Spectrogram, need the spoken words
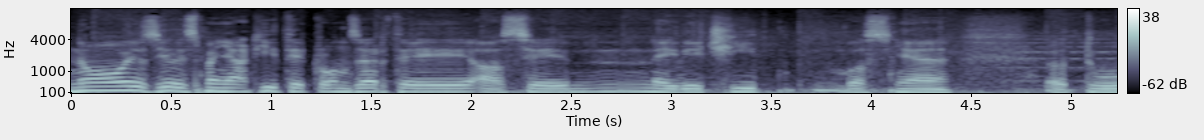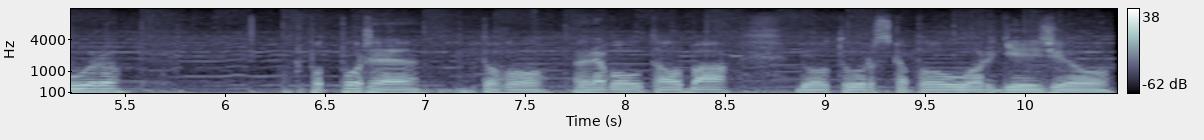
No, jezdili jsme nějaký ty koncerty, asi největší vlastně eh, tour k podpoře toho Revolt Alba, byl tour s kapelou Lordi, že jo,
